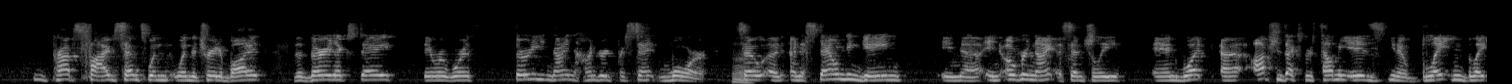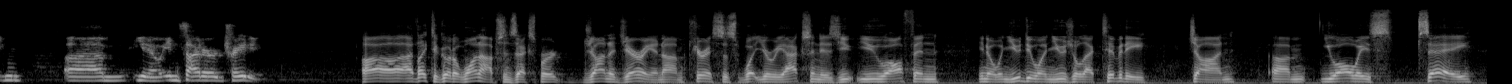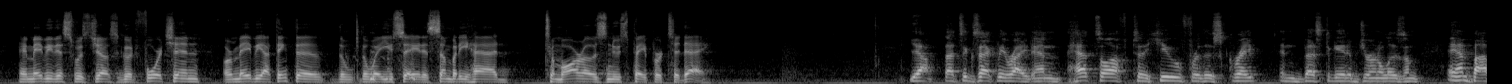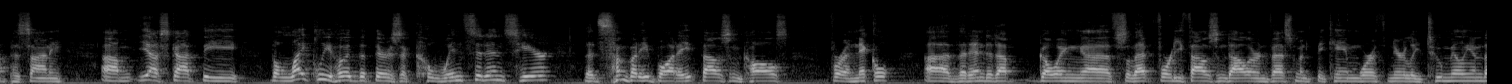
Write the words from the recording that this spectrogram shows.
perhaps five cents when when the trader bought it. The very next day, they were worth 3,900 percent more. Hmm. So, a, an astounding gain in uh, in overnight, essentially. And what uh, options experts tell me is, you know, blatant, blatant, um, you know, insider trading. Uh, I'd like to go to one options expert, Jon Najarian. I'm curious as what your reaction is. You, you often, you know, when you do unusual activity, Jon, um, you always say, hey, maybe this was just good fortune, or maybe I think the, the, the way you say it is somebody had tomorrow's newspaper today. Yeah, that's exactly right. And hats off to Hugh for this great investigative journalism and Bob Pisani. Um, yeah, Scott, the the likelihood that there's a coincidence here that somebody bought 8,000 calls for a nickel uh, that ended up going uh, so that $40,000 investment became worth nearly $2 million.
